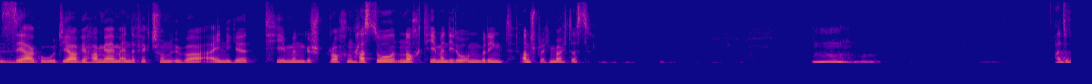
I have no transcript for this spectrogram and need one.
sehr gut. Ja, wir haben ja im Endeffekt schon über einige Themen gesprochen. Hast du noch Themen, die du unbedingt ansprechen möchtest? Also,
